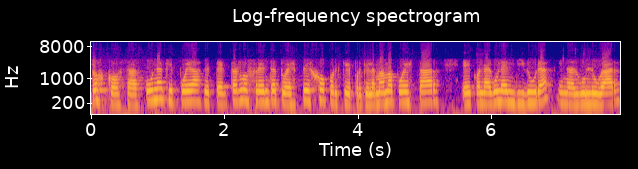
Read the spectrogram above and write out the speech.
dos cosas. Una, que puedas detectarlo frente a tu espejo, ¿por qué? Porque la mama puede estar eh, con alguna hendidura en algún lugar,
